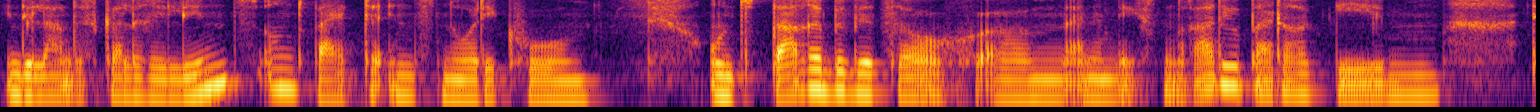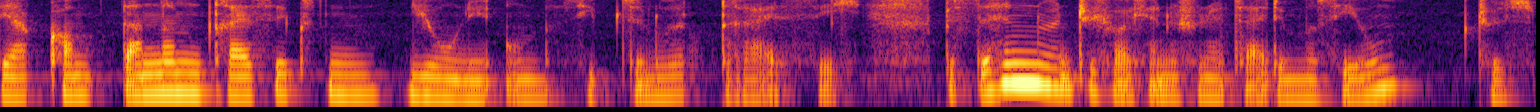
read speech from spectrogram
in die Landesgalerie Linz und weiter ins Nordico. Und darüber wird es auch ähm, einen nächsten Radiobeitrag geben. Der kommt dann am 30. Juni um 17.30 Uhr. Bis dahin wünsche ich euch eine schöne Zeit im Museum. Tschüss.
